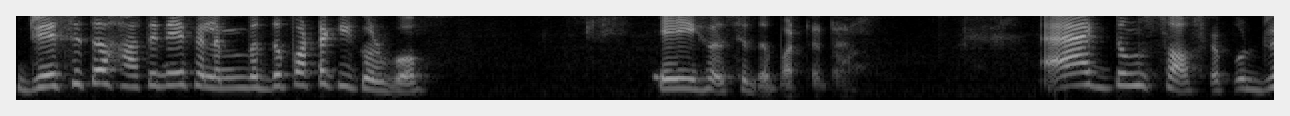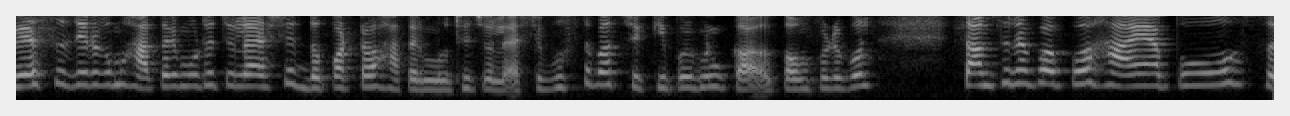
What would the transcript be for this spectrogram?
ড্রেসে তো হাতে নিয়ে ফেললাম। এবার দোপাট্টা কি করব? এই হচ্ছে দোপাট্টাটা। একদম সফট আপু। ড্রেসও যেরকম হাতের মুঠে চলে আসে, দোপাট্টাও হাতের মুঠে চলে আসে। বুঝতে পারছ কি পরিমাণ কমফোর্টেবল স্যামসুং আপু আপু হাই আপু। সো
